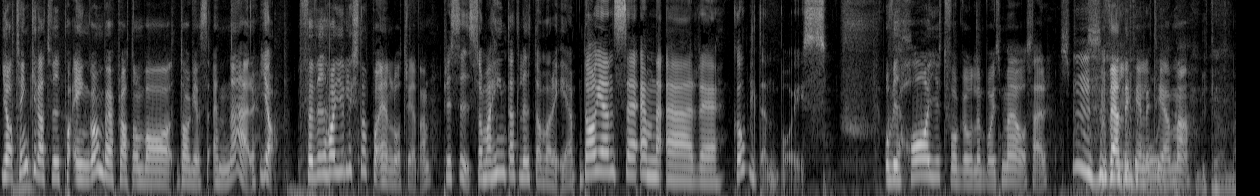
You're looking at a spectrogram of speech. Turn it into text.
Jag tänker att vi på en gång börjar prata om vad dagens ämne är. Ja, För vi har ju lyssnat på en låt redan. precis. Som har hintat lite om vad det är. Dagens eh, ämne är eh, Golden Boys. Och vi har ju två Golden Boys med oss här. Väldigt enligt Oj, tema. Vilken...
